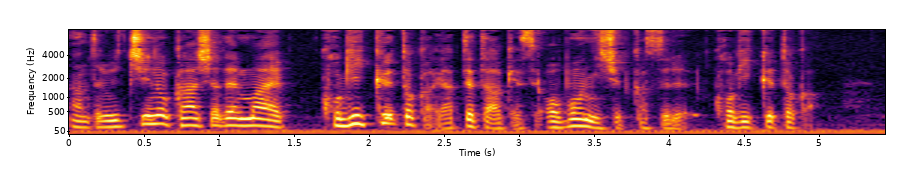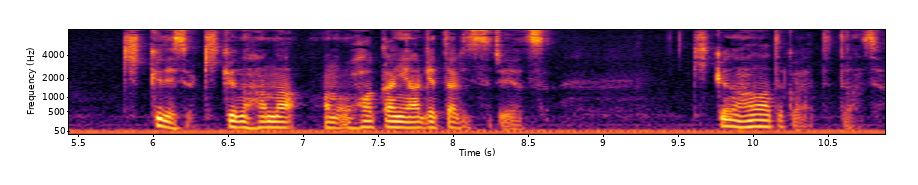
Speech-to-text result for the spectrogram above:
なんてうちの会社で前小菊とかやってたわけですよ。お盆に出荷する小菊とか。菊ですよ。菊の花あのお墓にあげたりするやつ。菊の花とかやってたんですよ。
